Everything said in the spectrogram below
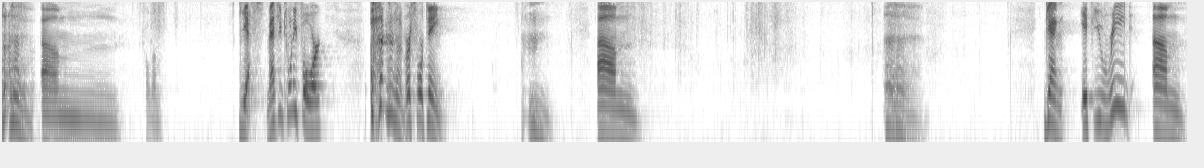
um, hold on. Yes, Matthew 24, verse 14. Um, gang, if you read um,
